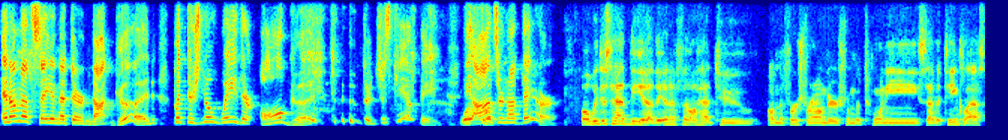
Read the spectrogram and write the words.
And I'm not saying that they're not good, but there's no way they're all good. there just can't be. The Well, odds well- are not there. Well, we just had the uh, the NFL had to on the first rounders from the 2017 class,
